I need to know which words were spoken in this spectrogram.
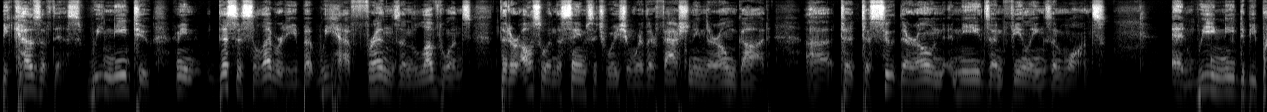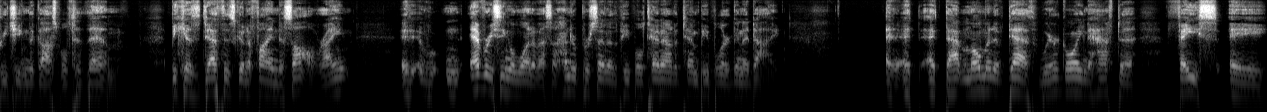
because of this. We need to, I mean, this is celebrity, but we have friends and loved ones that are also in the same situation where they're fashioning their own God uh, to, to suit their own needs and feelings and wants. And we need to be preaching the gospel to them because death is going to find us all, right? It, it, every single one of us, 100% of the people, 10 out of 10 people are going to die at, at that moment of death, we're going to have to face a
